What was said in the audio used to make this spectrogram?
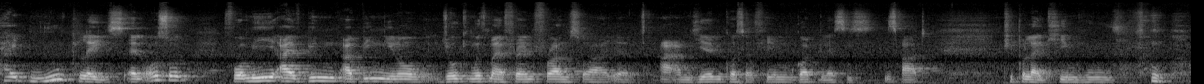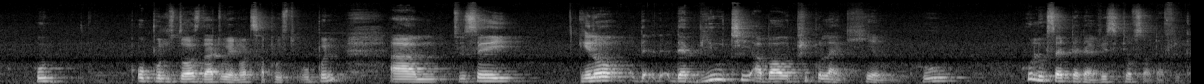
quite new place, and also for me, I've been I've been you know joking with my friend Francois. Yeah, I'm here because of him. God bless his his heart. People like him who who opens doors that were not supposed to open. Um, to say, you know, the, the beauty about people like him who who looks at the diversity of South Africa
